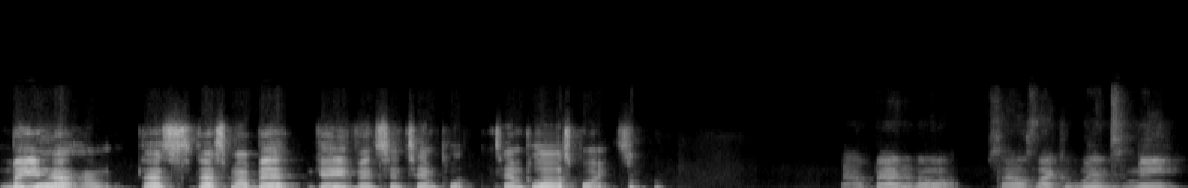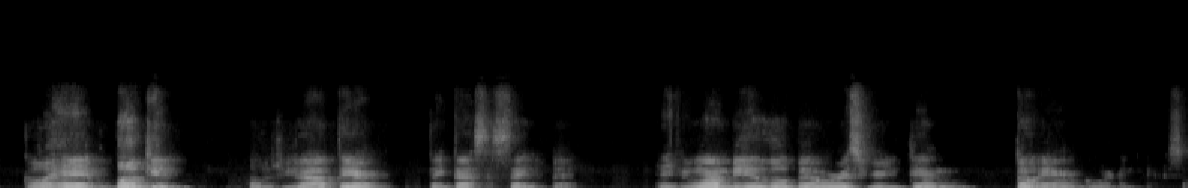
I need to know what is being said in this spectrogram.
but yeah, um, that's that's my bet. Gabe Vincent 10, pl- 10 plus points. Not bad at all. Sounds like a win to me. Go ahead and book it. Those of you out there, I think that's a safe bet. And if you want to be a little bit riskier, you can throw Aaron Gordon there. So.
